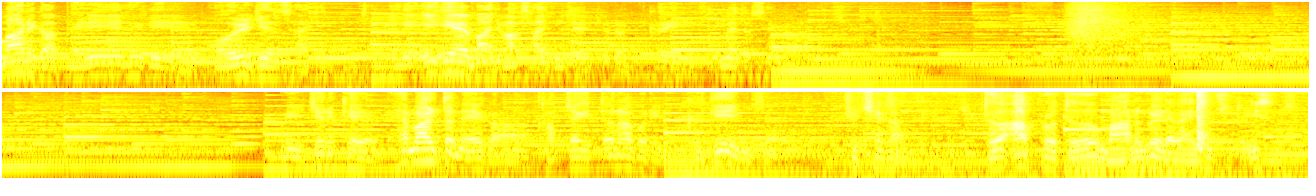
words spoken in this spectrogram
마리가 베리되게 오일진 사진입니다. 이게, 이게 마지막 사진 될 줄은 거의 꿈에도 생각 안 했죠. 우리 저렇게 해맑던 애가 갑자기 떠나버린 그게 이제 주체가 안 되는 거죠. 더 앞으로 더 많은 걸 내가 해줄 수도 있었죠.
